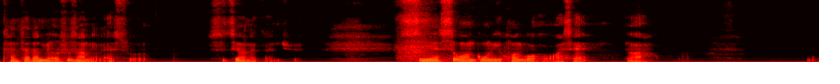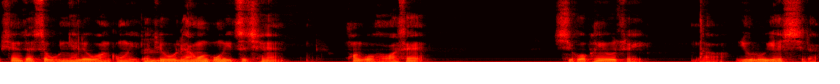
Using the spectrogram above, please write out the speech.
看它的描述上面来说是这样的感觉。四年四万公里换过火花塞，对吧？现在是五年六万公里了，就两万公里之前换过火花塞，洗过喷油嘴，啊，油路也洗了，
